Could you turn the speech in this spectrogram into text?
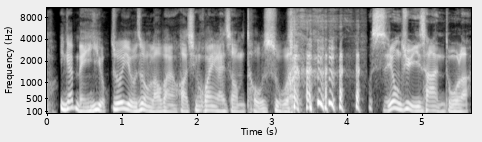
了，应该没有。如果有这种老板的话，请欢迎来找我们投诉啊。使用距离差很多啦。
